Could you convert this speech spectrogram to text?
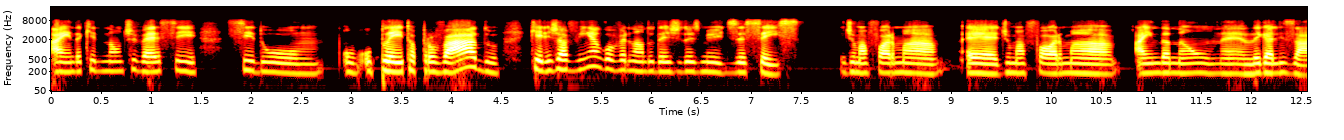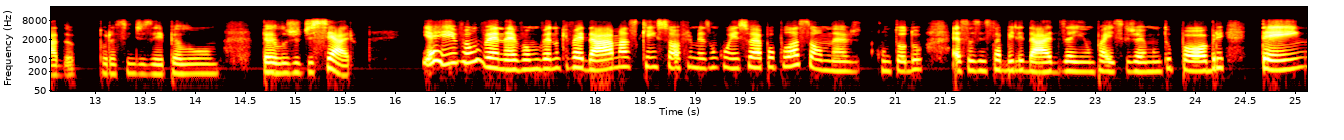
ainda que não tivesse sido o, o pleito aprovado, que ele já vinha governando desde 2016 de uma forma é, de uma forma ainda não né, legalizada, por assim dizer, pelo, pelo judiciário. E aí vamos ver, né? Vamos ver no que vai dar, mas quem sofre mesmo com isso é a população, né? Com todas essas instabilidades aí, um país que já é muito pobre, tem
